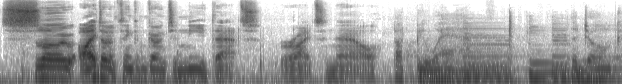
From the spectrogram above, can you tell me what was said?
So, I don't think I'm going to need that right now. But beware, the dog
